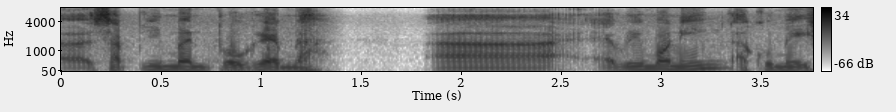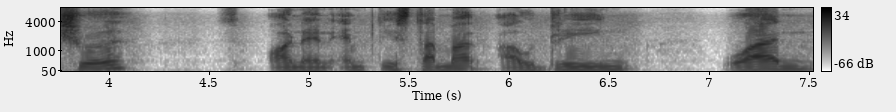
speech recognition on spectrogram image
Uh, supplement program lah. Uh, every morning aku make sure on an empty stomach I'll drink one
